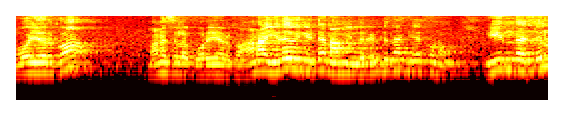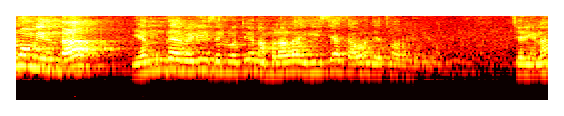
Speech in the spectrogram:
நோயும் இருக்கும் மனசில் குறையும் இருக்கும். ஆனால் இறைவங்கிட்ட நாம் இந்த ரெண்டு தான் கேட்கணும். இந்த செல்வம் இருந்தால் எந்த வெளி செல்வத்தையும் நம்மளால் ஈஸியாக கவர்ந்து ஏற்று வர முடியும். சரிங்களா?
